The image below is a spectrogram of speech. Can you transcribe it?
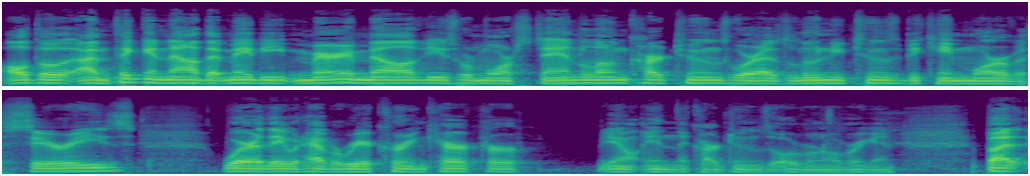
Although I'm thinking now that maybe Merrie Melodies were more standalone cartoons, whereas Looney Tunes became more of a series where they would have a reoccurring character, you know, in the cartoons over and over again. But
